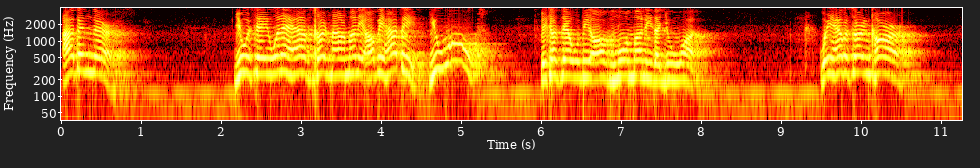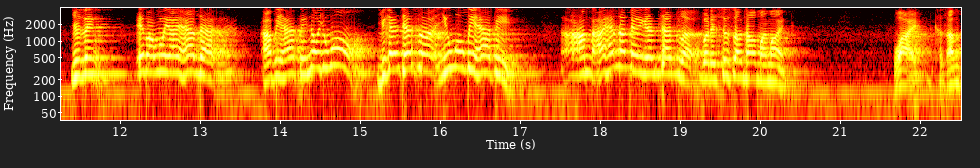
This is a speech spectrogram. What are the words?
I've been there. You will say, when I have a certain amount of money, I'll be happy. You won't. Because there will be all, more money that you want. When you have a certain car, you think, if only I have that, I'll be happy. No, you won't. You get a Tesla, you won't be happy. I'm, I have nothing against Tesla, but it's just on top of my mind. Why? Because I'm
